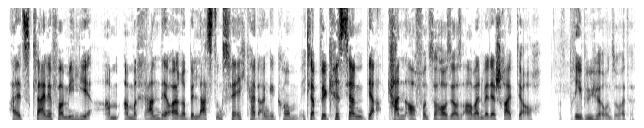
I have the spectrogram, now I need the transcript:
als kleine Familie am, am Rande eurer Belastungsfähigkeit angekommen? Ich glaube, der Christian, der kann auch von zu Hause aus arbeiten, weil der schreibt ja auch. Drehbücher und so weiter.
